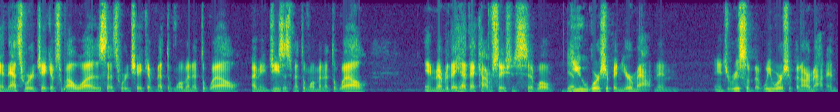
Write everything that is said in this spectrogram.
and that's where Jacob's well was. That's where Jacob met the woman at the well. I mean, Jesus met the woman at the well. And remember, they had that conversation. She said, "Well, Yep. you worship in your mountain in in Jerusalem, but we worship in our mountain." And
